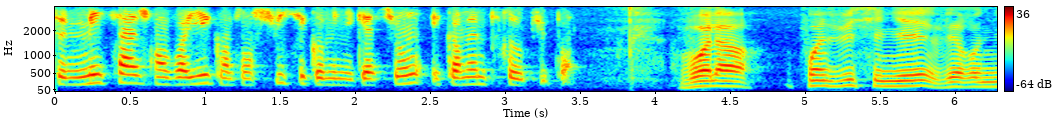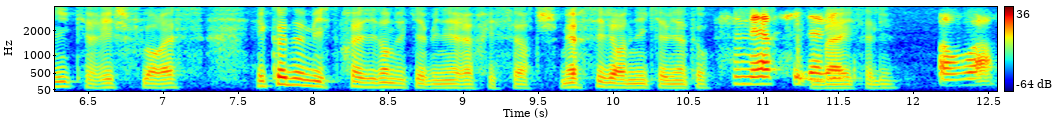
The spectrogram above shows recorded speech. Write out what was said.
ce message renvoyé quand on suit ces communications est quand même préoccupant. Voilà, point de vue signé Véronique Riche-Flores, économiste, présidente du cabinet Ref Research. Merci Véronique, à bientôt. Merci David. Bye, salut. Au revoir.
